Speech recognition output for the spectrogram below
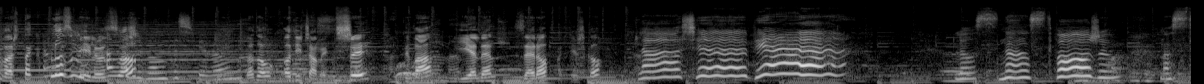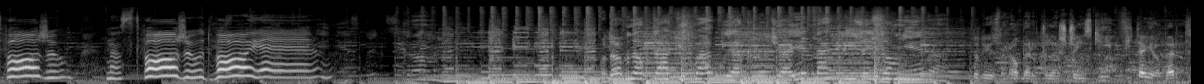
tutaj pośpiewasz, tak plus minus, A co? może wam wyśpiewam? No to odliczamy. 3, 2, 1, 0. Agnieszko? Dla siebie los nas stworzył, nas stworzył, nas stworzył dwoje. skromny Podobno ptaki upadły jak ludzie, a jednak bliżej są nieba Tu jest Robert Leszczyński. Witaj Robert.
